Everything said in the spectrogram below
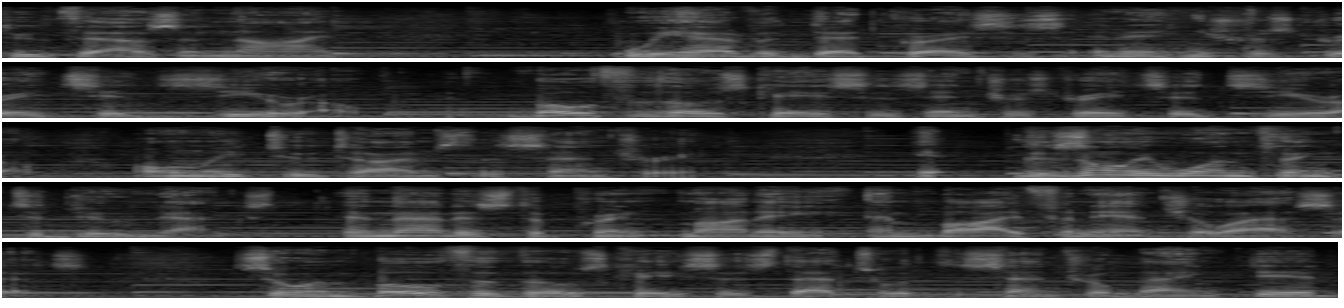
2009, we have a debt crisis and interest rates hit zero. Both of those cases, interest rates hit zero, only two times the century. There's only one thing to do next, and that is to print money and buy financial assets. So in both of those cases, that's what the central bank did,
